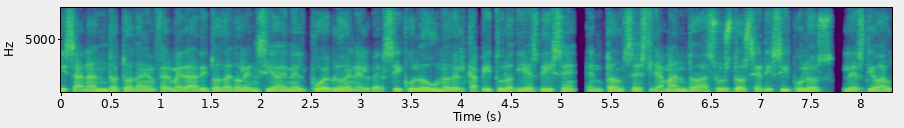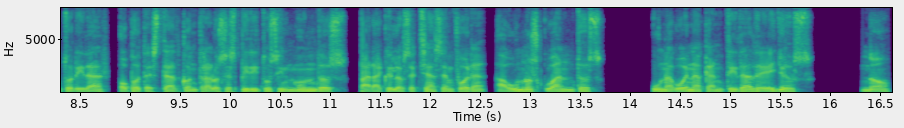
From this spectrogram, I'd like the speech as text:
y sanando toda enfermedad y toda dolencia en el pueblo. En el versículo 1 del capítulo 10 dice, entonces llamando a sus doce discípulos, les dio autoridad, o potestad contra los espíritus inmundos, para que los echasen fuera, a unos cuantos, una buena cantidad de ellos, no,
